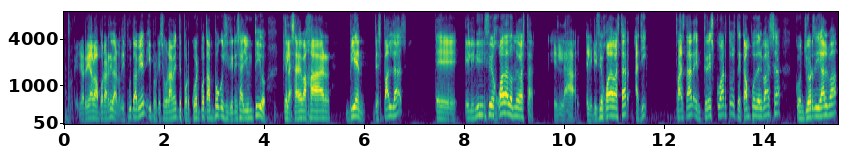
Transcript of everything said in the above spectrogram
Porque Jordi Alba por arriba no disputa bien y porque seguramente por cuerpo tampoco, y si tienes ahí un tío que la sabe bajar bien de espaldas, eh, el inicio de jugada, ¿dónde va a estar? el inicio de jugada va a estar allí. Va a estar en tres cuartos de campo del Barça con Jordi Alba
